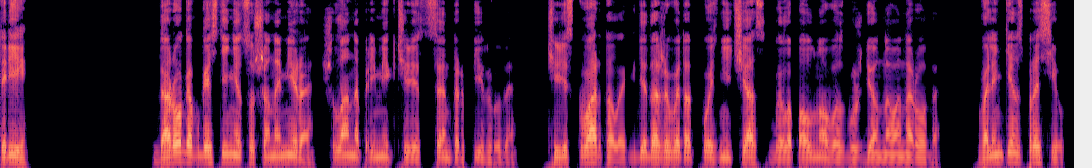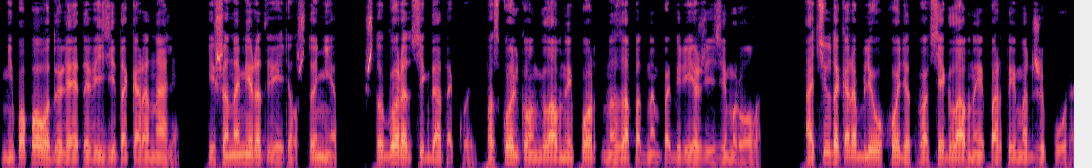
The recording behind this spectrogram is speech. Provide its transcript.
3. Дорога в гостиницу Шанамира шла напрямик через центр Пидруда, через кварталы, где даже в этот поздний час было полно возбужденного народа. Валентин спросил, не по поводу ли это визита Короналя, и Шанамир ответил, что нет, что город всегда такой, поскольку он главный порт на западном побережье Зимрола. Отсюда корабли уходят во все главные порты Маджипура,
